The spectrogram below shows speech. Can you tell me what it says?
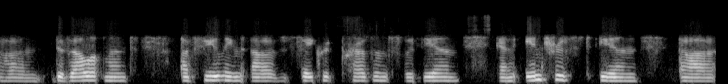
um, development, a feeling of sacred presence within, an interest in uh,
